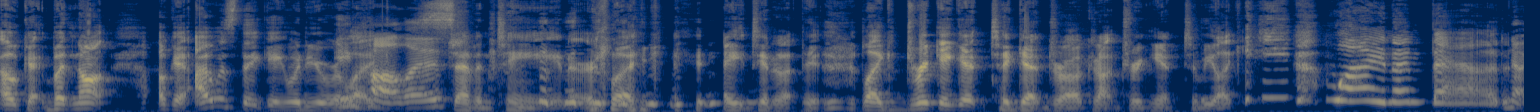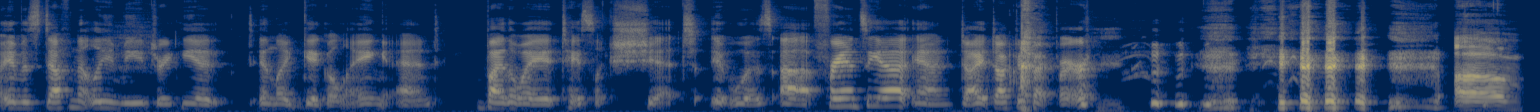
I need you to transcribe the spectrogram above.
Okay, but not okay. I was thinking when you were In like college. seventeen or like eighteen or 19, like drinking it to get drunk, not drinking it to be like wine. I'm bad. no it was definitely me drinking it and like giggling and by the way it tastes like shit it was uh Franzia and Diet Dr Pepper um,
